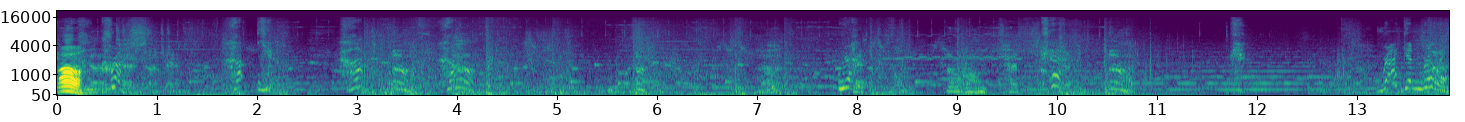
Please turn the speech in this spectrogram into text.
Ah, Rack and ruin.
